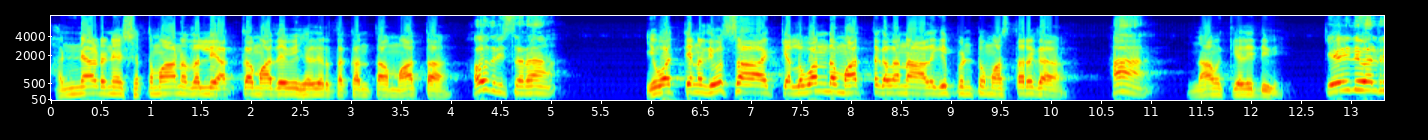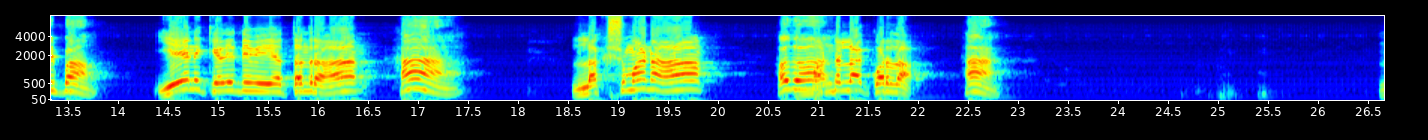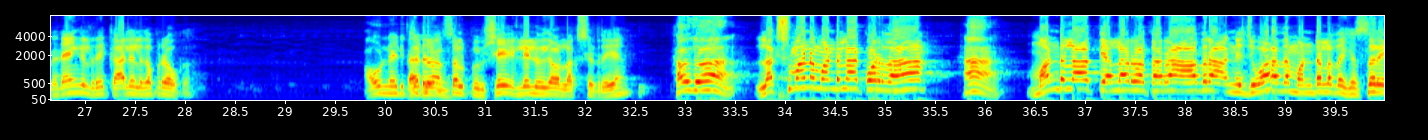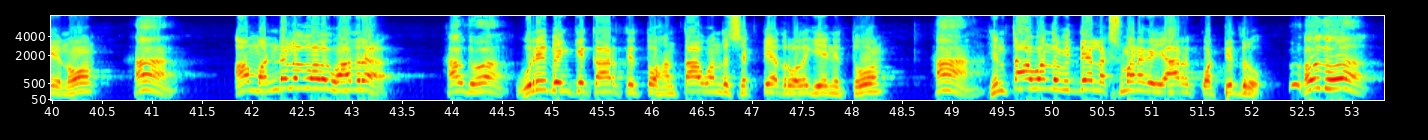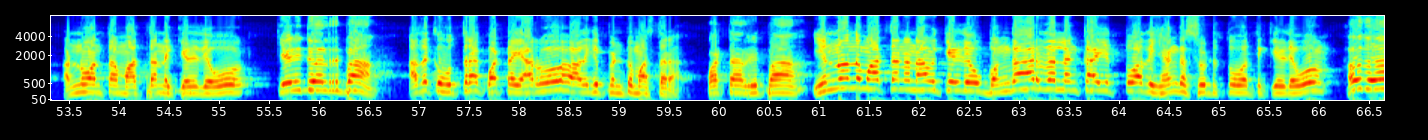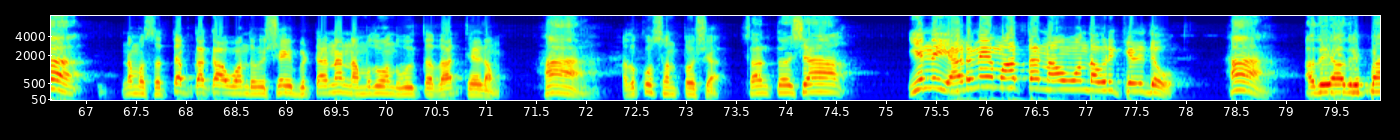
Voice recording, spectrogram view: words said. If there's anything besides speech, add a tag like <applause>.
ಹನ್ನೆರಡನೇ ಶತಮಾನದಲ್ಲಿ ಅಕ್ಕ ಮಾದೇವಿ ಹೇಳಿರ್ತಕ್ಕಂಥ ಮಾತ. ಹೌದ್ರಿ ಸರ. ಇವತ್ತಿನ ದಿವಸ ಕೆಲವೊಂದು ಮಾತುಗಳನ್ನ ಅಳಗಿ ಪಿಂಟು ಮಾಸ್ತರ್ಗ. ಹಾ. ನಾವು ಕೇಳಿದ್ದೀವಿ. ಕೇಳಿದೀವಲ್ರಿಪ್ಪ. ಏನು ಕೇಳಿದ್ದೀವಿ ಅಂತಂದ್ರ ಹಾ. ಲಕ್ಷ್ಮಣ ಹೌದು. ಮಂಡಲ ಕೊರದ. ಹಾ. ನಡೆಯಂಗಿಲ್ರಿ ಕಾಲಿಲ್ ಗಪ್ರಿ ಅವಕ. ಅವು ನಡೀತಾರೆ ಒಂದ್ ಸ್ವಲ್ಪ ವಿಷಯ ಎಲ್ಲೆಲ್ಲಿ ಹೋಗ್ಯಾವ ಲಕ್ಷ ಇಡ್ರಿ. ಹೌದು. ಲಕ್ಷ್ಮಣ ಮಂಡಲ ಕೊರದ. ಹಾ. ಮಂಡಲ ಅಂತ ಎಲ್ಲಾರು ಆದ್ರ ಆ ನಿಜವಾದ ಮಂಡಲದ ಹೆಸರೇನು? ಹಾ. ಆ ಮಂಡಲದೊಳಗೆ ಹೋದ್ರ ಹೌದು. ಉರಿ ಬೆಂಕಿ ಕಾರ್ತಿತ್ತು ಅಂತ ಒಂದು ಶಕ್ತಿ ಅದ್ರೊಳಗೆ ಏನಿತ್ತು? ಹಾ. ಇಂಥ ಒಂದು ವಿದ್ಯೆ ಲಕ್ಷ್ಮಣಗೆ ಯಾರು ಕೊಟ್ಟಿದ್ರು? ಹೌದು. ಅನ್ನುವಂತ ಮಾತನ್ನ ಕೇಳಿದೆವು. ಕೇಳಿದ್ವಲ್ರಿಪ್ಪ ಅದಕ್ಕೆ ಉತ್ತರ ಕೊಟ್ಟ ಯಾರು? ಅಳಗಿ ಪಿಂಟು ಮಾಸ್ತರ. ಕೊಟ್ಟಾರ್ರಿಪ್ಪ ಇನ್ನೊಂದು ಮಾತನ್ನ ನಾವು ಕೇಳಿದೆವು. ಬಂಗಾರದ ಲಂಕ ಇತ್ತು ಅದು ಹೆಂಗ ಸುಟ್ಟಿತು ಅಂತ ಕೇಳಿದೆವು. ಹೌದು. ನಮ್ಮ ಸತ್ಯಪ್ಪ ಕಾಕ ಒಂದು ವಿಷಯ ಬಿಟ್ಟಾನ ನಮ್ದು ಒಂದು ಉಳ್ತದ ಅಂತ ಹೇಳವ್ ಹಾ. ಅದಕ್ಕೂ ಸಂತೋಷ. ಸಂತೋಷ. ಇನ್ನು ಎರಡನೇ ಮಾತ ನಾವು ಒಂದು ಅವ್ರಿಗೆ ಕೇಳಿದೆವು ಹಾ ಅದು ಯಾವ್ದ್ರಿಪ್ಪ?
